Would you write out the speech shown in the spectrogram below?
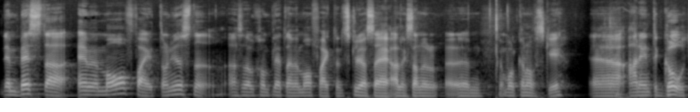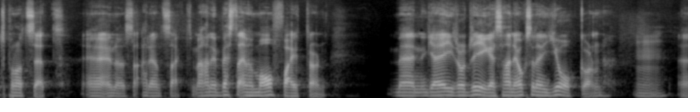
den bästa MMA-fightern just nu, alltså kompletta MMA-fightern, skulle jag säga Alexander eh, Volkanovski. Eh, han är inte GOAT på något sätt, eh, ännu så hade jag inte sagt, men han är bästa MMA-fightern. Men Jair Rodriguez, han är också den jokern. mm. Eh,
